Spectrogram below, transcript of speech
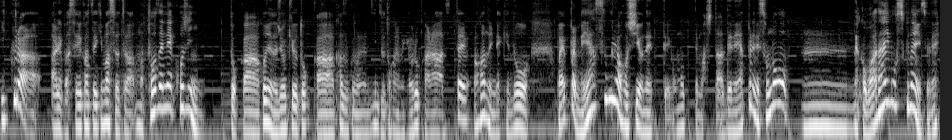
いくらあれば生活できますよってのは、まあ、当然ね、個人とか、個人の状況とか、家族の人数とかにもよるから、絶対わかんないんだけど、まあ、やっぱり目安ぐらい欲しいよねって思ってました。でね、やっぱりね、その、うーん、なんか話題も少ないんですよね。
